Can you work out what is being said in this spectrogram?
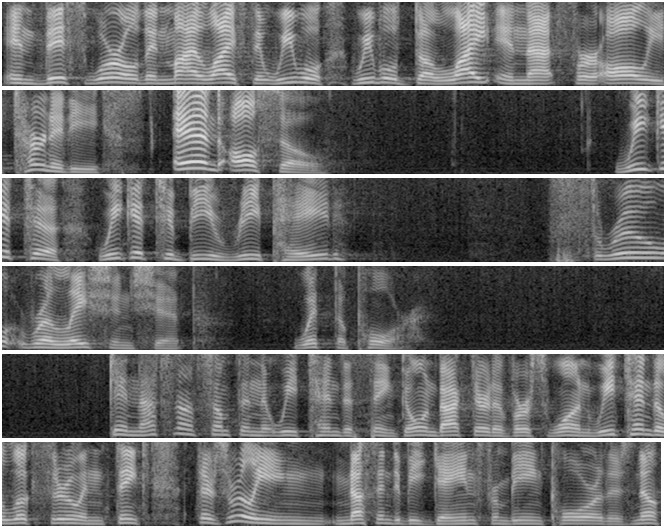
in this world, in my life, that we will, we will delight in that for all eternity. And also, we get to, we get to be repaid through relationship with the poor. Again, that's not something that we tend to think. Going back there to verse 1, we tend to look through and think there's really nothing to be gained from being poor. There's no,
